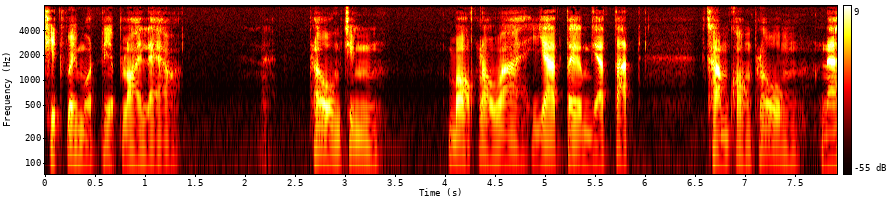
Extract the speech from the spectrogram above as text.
คิดไว้หมดเรียบร้อยแล้ว พระองค์จึงบอกเราว่า อย่าเติมอย่าตัดคำของพระองค์นะ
